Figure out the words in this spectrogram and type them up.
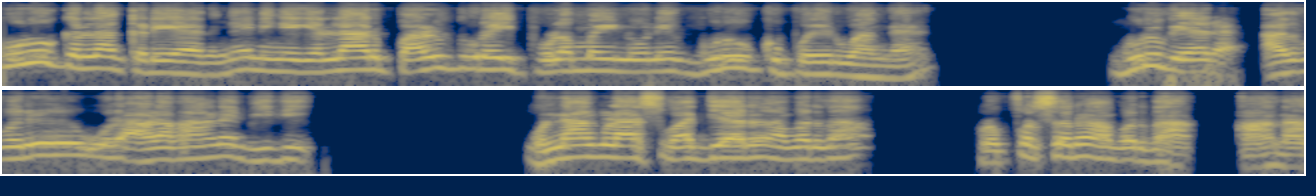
குருக்கெல்லாம் கிடையாதுங்க. நீங்க எல்லாரும் பல்துறை புலமைன்னு குருவுக்கு போயிடுவாங்க குரு வேற. அது ஒரு ஒரு அழகான விதி. ஒன்னாம் கிளாஸ் வாத்தியாரும் அவர்தான். ப்ரொஃபஸரும் அவர்தான். ஆனா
